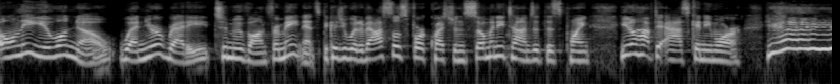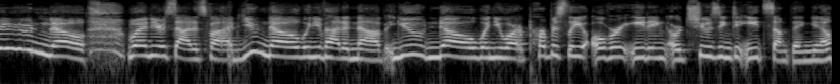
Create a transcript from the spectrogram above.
Only you will know when you're ready to move on for maintenance because you would have asked those four questions so many times at this point. You don't have to ask anymore. you know when you're satisfied. You know when you've had enough. You know when you are purposely overeating or choosing to eat something, you know,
